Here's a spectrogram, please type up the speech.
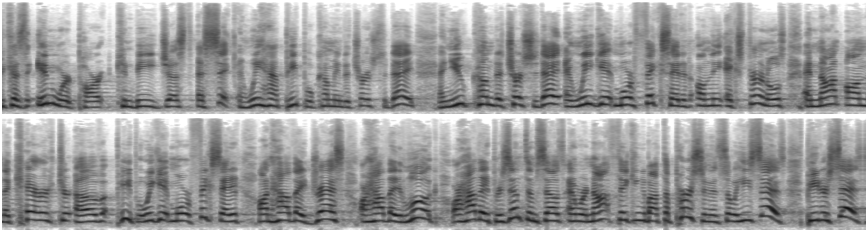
because the inward part can be just as sick. And we have people coming to church today, and you come to church today, and we get more fixated on the externals and not on the character of people. We get more fixated on how they dress or how they look or how they present themselves, and we're not thinking about the person. And so he says, Peter says,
